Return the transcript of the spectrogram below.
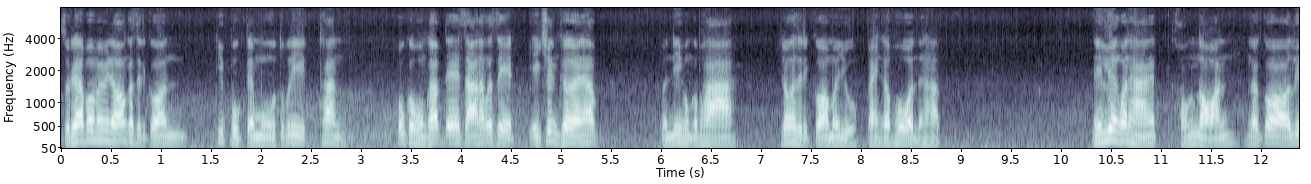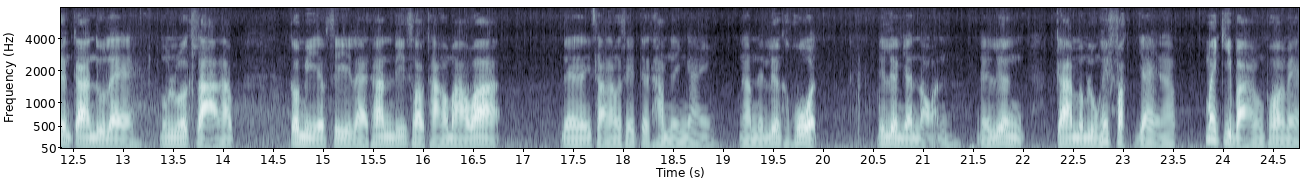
สวัสดีครับพ่อแม่พี่น้องเกษตรกรที่ปลูกแตงโมทุกที่ท่านพบกับผมครับเดนสารน้ำเกษตรอีกเช่นเคยนะครับ วันนี้ผมก็พาพี่น้องเกษตรกรมาอยู่แปลงข้าวโพดนะครับ ในเรื่องปัญหาของหนอนแล้วก็เรื่องการดูแลบำรุงรักษานะครับ ก็มี FC หลายท่านที่สอบถามเข้ามาว่าในอีสานทางเกษตรจะทำยังไง นะครับในเรื่องข้าวโพดในเรื่องยาหนอน ในเรื่องการบำรุงให้ฝักใหญ่นะครับ ไม่กี่บาทครับคุณพ่อแม่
